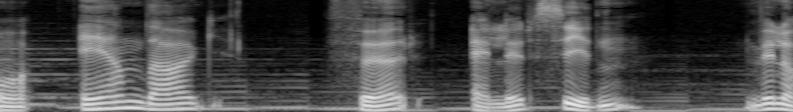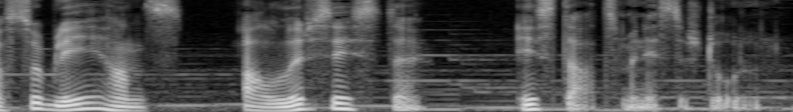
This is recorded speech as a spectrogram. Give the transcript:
Og en dag, før eller siden, vil også bli hans aller siste i statsministerstolen.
